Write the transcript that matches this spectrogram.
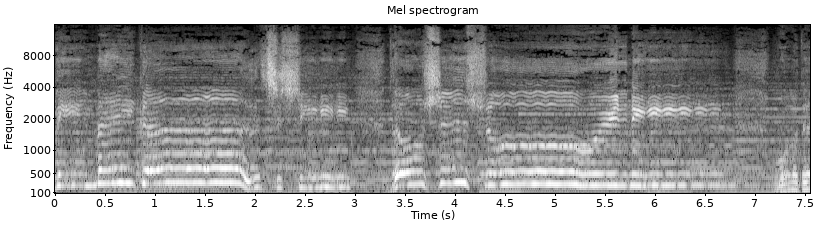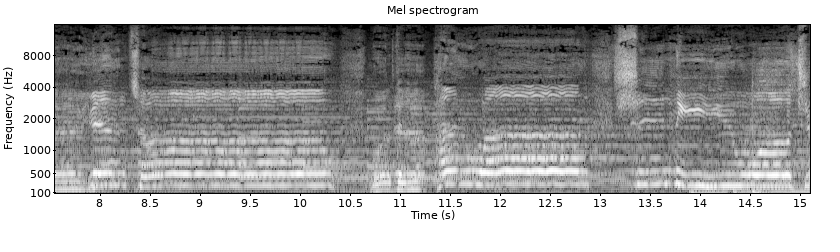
命每个气息都是属于你，我的源头，我的盼望是你我主。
